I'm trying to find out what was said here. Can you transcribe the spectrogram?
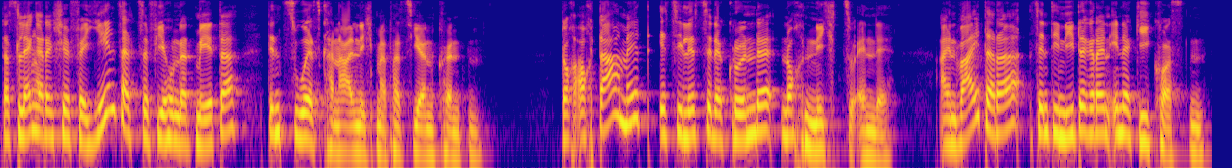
dass längere Schiffe jenseits der 400 Meter den Suezkanal nicht mehr passieren könnten. Doch auch damit ist die Liste der Gründe noch nicht zu Ende. Ein weiterer sind die niedrigeren Energiekosten,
